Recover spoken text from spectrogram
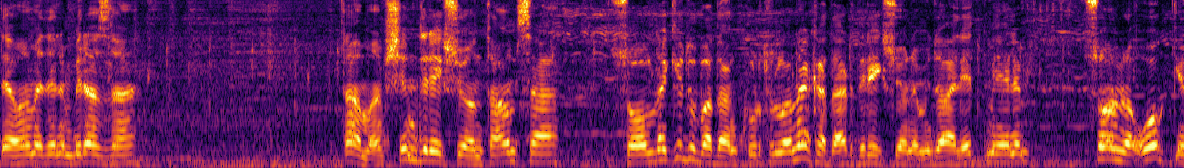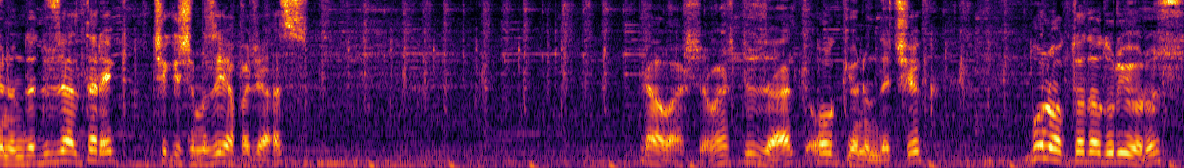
Devam edelim biraz daha. Tamam. Şimdi direksiyon tam sağ. Soldaki dubadan kurtulana kadar direksiyona müdahale etmeyelim. Sonra ok yönünde düzelterek çıkışımızı yapacağız. Yavaş yavaş düzelt. Ok yönünde çık. Bu noktada duruyoruz.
